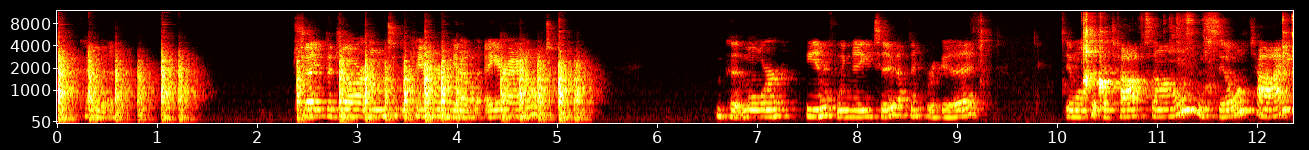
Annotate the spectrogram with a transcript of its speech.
Kind of shake the jar onto the counter to get all the air out. And put more in if we need to. I think we're good. Then we'll put the tops on and seal them tight.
